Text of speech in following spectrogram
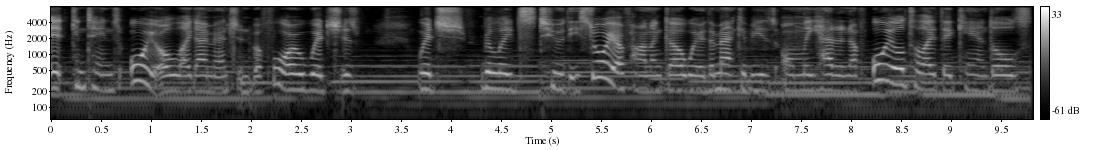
it contains oil, like I mentioned before, which is which relates to the story of Hanukkah, where the Maccabees only had enough oil to light their candles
